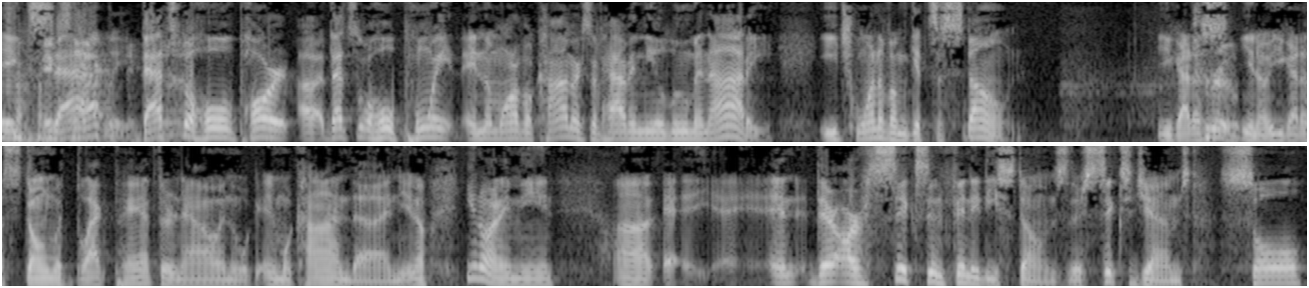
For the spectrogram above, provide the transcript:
Exactly. That's the whole part. Uh, that's the whole point in the Marvel comics of having the Illuminati. Each one of them gets a stone. You got a, True. you know, you got a stone with Black Panther now in the, in Wakanda, and you know, you know what I mean. Uh, and there are six Infinity Stones. There's six gems: soul,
